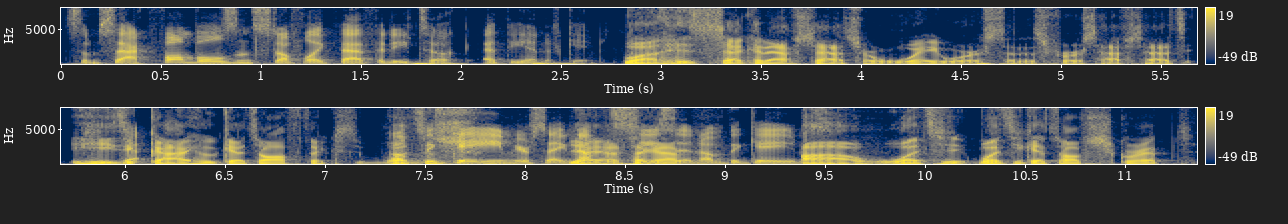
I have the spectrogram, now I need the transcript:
some sack fumbles and stuff like that that he took at the end of games. Well, his second half stats are way worse than his first half stats. He's Yeah. a guy who gets off the Of what's the his- game, you're saying, Yeah, not the second half. season, of the game. Uh, once he once he gets off script,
